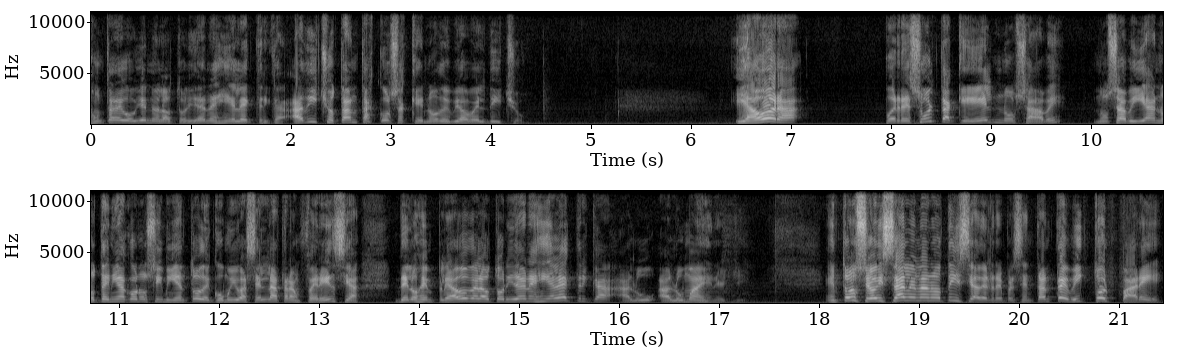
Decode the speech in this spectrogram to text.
Junta de Gobierno de la Autoridad de Energía Eléctrica, ha dicho tantas cosas que no debió haber dicho. Y ahora, pues resulta que él no sabe no sabía, no tenía conocimiento de cómo iba a ser la transferencia de los empleados de la Autoridad de Energía Eléctrica a, Luma Energy. Entonces hoy sale la noticia del representante Víctor Paré,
